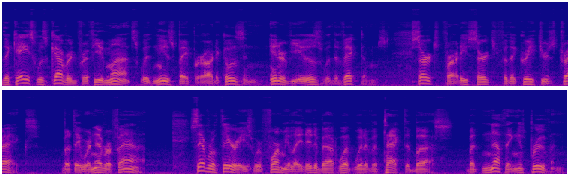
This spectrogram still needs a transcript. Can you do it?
The case was covered for a few months with newspaper articles and interviews with the victims. Search parties searched for the creature's tracks, but they were never found. Several theories were formulated about what would have attacked the bus, but nothing is proven.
